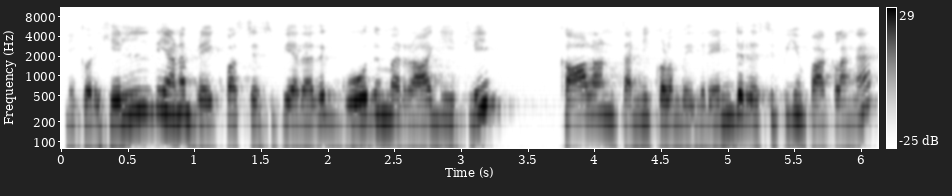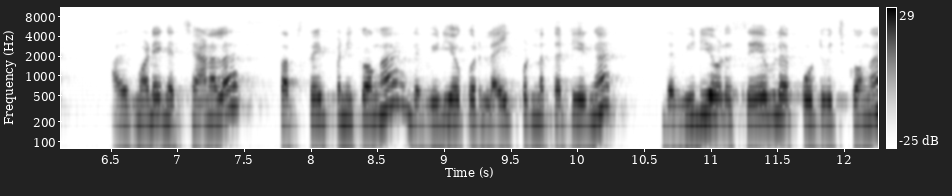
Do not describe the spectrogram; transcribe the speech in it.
இன்றைக்கி ஒரு ஹெல்த்தியான பிரேக்ஃபாஸ்ட் ரெசிபி அதாவது கோதுமை ராகி இட்லி காளான் தண்ணி குழம்பு. இது ரெண்டு ரெசிபியும் பார்க்கலாங்க. அதுக்கு முன்னாடி எங்கள் சேனலை சப்ஸ்கிரைப் பண்ணிக்கோங்க. இந்த வீடியோக்கு ஒரு லைக் பண்ண தட்டிடுங்க இந்த வீடியோவில் சேவில் போட்டு வச்சுக்கோங்க.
